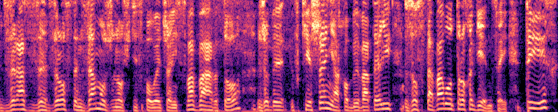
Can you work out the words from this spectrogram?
wraz ze wzrostem zamożności społeczeństwa warto, żeby w kieszeniach obywateli zostawało trochę więcej. Tych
